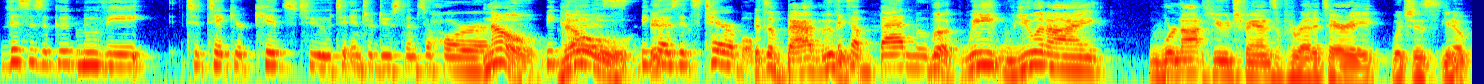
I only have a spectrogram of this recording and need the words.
this is a good movie to take your kids to to introduce them to horror no, because no, because It- it's terrible it's a bad movie. it's a bad movie Look, we, you and I, were not huge fans of Hereditary, which has you know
